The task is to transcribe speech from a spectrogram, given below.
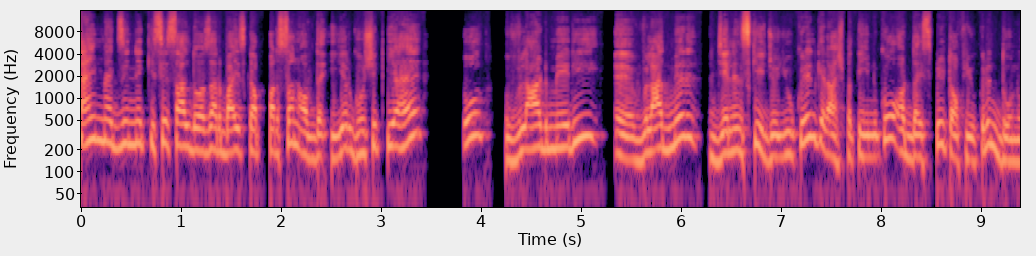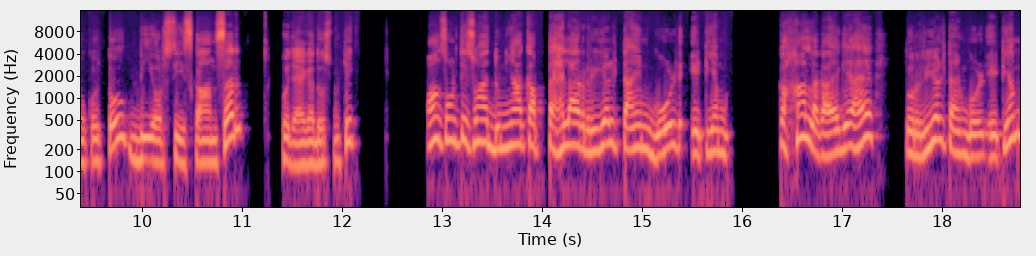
टाइम मैगजीन ने किसे साल 2022 का पर्सन ऑफ़ द ईयर घोषित किया है? तो व्लाडमेरी व्लादिमिर जेलेंस्की, जो यूक्रेन के राष्ट्रपति, इनको और द स्पिरिट ऑफ़ यूक्रेन दोनों को। तो बी और सी इसका आंसर हो जाएगा दोस्तों, ठीक? पाँच सौ दुनिया का पहला रियल टाइम गोल्ड एटीएम कहाँ लगाया गया है? तो real time gold ATM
